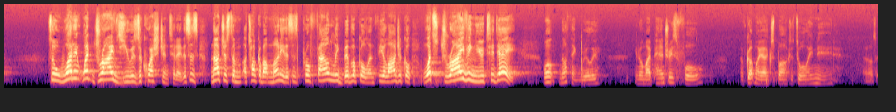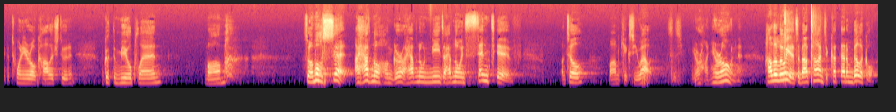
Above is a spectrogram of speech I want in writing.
So, what, it, what drives you is the question today. This is not just a, a, talk about money, this is profoundly biblical and theological. What's driving you today? Well, nothing really. You know, my pantry's full. I've got my Xbox, it's all I need. I was like a 20 year old college student. I've got the meal plan, mom. So I'm all set. I have no hunger. I have no needs. I have no incentive until mom kicks you out. Says, You're on your own. Hallelujah. It's about time to cut that umbilical.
